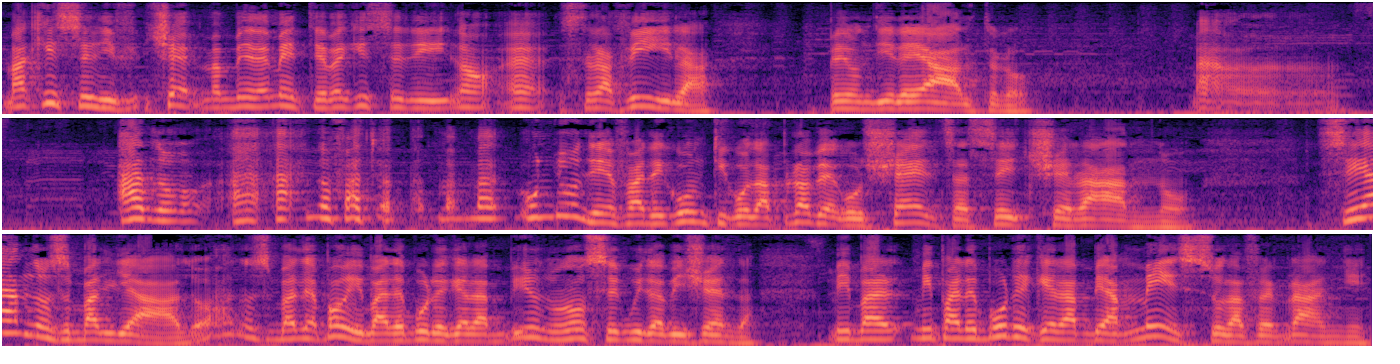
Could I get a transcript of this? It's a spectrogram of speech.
Ma chi se li cioè ma veramente ma chi se li no eh, strafila per non dire altro. Ma hanno, hanno fatto. Ma, ma, ognuno deve fare i conti con la propria coscienza se ce l'hanno. Se hanno sbagliato, hanno sbagliato. Poi mi pare pure che l'abbia. Io non ho seguito la vicenda. Mi pare, mi pare pure che l'abbia ammesso la Ferragni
